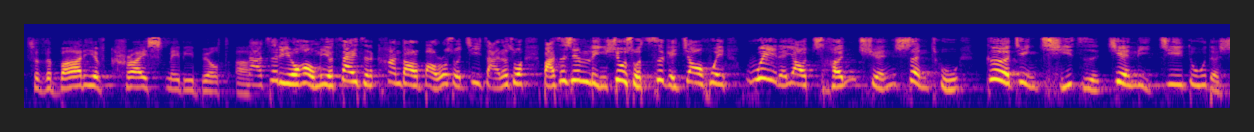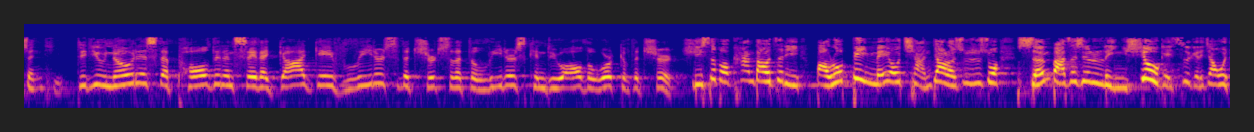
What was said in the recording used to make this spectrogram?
so the body of Christ may be built up. 那这里的话，我们有再一次的看到了保罗所记载的说，把这些领袖所赐给教会，为了要成全圣徒， 各尽其职，建立基督的身体。 Did you notice that Paul didn't say that God gave leaders to the church so that the leaders can do all the work of the church? 你是否看到这里，保罗并没有强调了，就是说神把这些领袖给赐给了教会，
